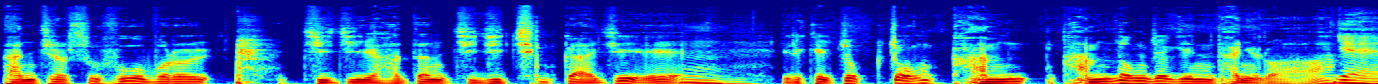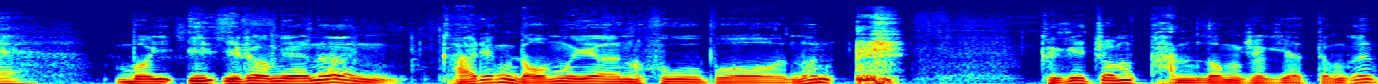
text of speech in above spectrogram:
안철수 후보를 지지하던 지지층까지 음. 이렇게 좀좀 감 감동적인 단일화 예. 뭐 이, 이러면은 가령 노무현 후보는 그게 좀 감동적이었던 건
